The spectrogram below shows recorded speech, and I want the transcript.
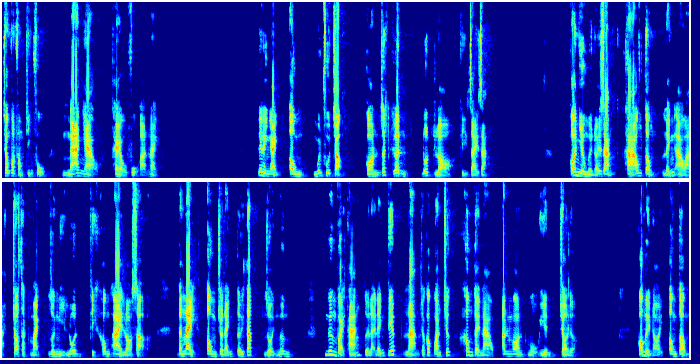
trong văn phòng chính phủ ngã nhào theo vụ án này. Đây là hình ảnh ông Nguyễn Phú Trọng còn rất gân đốt lò thì dai dẳng. Có nhiều người nói rằng thả ông Tổng đánh ảo ạt cho thật mạnh rồi nghỉ luôn thì không ai lo sợ. Đằng này ông cho đánh tới tấp rồi ngưng. Ngưng vài tháng rồi lại đánh tiếp làm cho các quan chức không thể nào ăn ngon ngủ yên cho được. Có người nói ông Tổng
